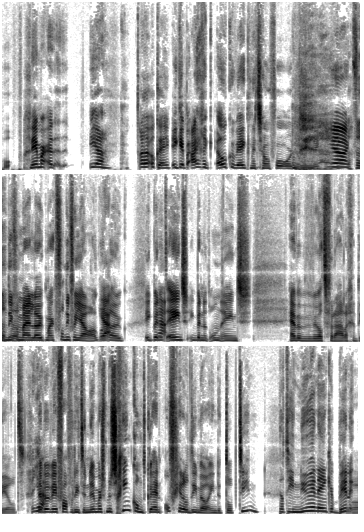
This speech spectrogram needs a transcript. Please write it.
pop. Nee, maar eh, ja, Eh, Oké. ik heb eigenlijk elke week met zo'n vooroordeel. Ja, ik vond die van mij leuk, maar ik vond die van jou ook wel leuk. Ik ben het eens, ik ben het oneens. En we hebben weer wat verhalen gedeeld. We Ja. hebben weer favoriete nummers. Misschien komt Gwen of Geraldine wel in de top 10. Dat hij nu in één keer binnen... Oh,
